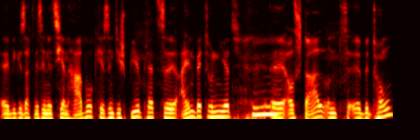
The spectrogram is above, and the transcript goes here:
Äh, wie gesagt, wir sind jetzt hier in Harburg. Hier sind die Spielplätze einbetoniert mhm. äh, aus Stahl und äh, Beton.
